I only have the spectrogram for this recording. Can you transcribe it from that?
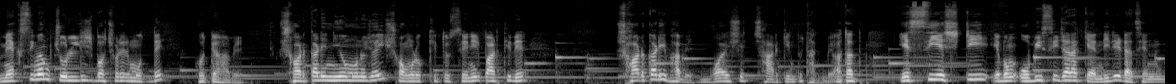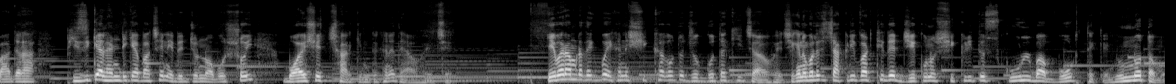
ম্যাক্সিমাম চল্লিশ বছরের মধ্যে হতে হবে। সরকারি নিয়ম অনুযায়ী সংরক্ষিত শ্রেণির প্রার্থীদের সরকারিভাবে বয়সের ছাড় কিন্তু থাকবে। অর্থাৎ এসসি এসটি এবং ওবিসি যারা ক্যান্ডিডেট আছেন বা যারা ফিজিক্যাল হ্যান্ডিক্যাপ আছেন, এদের জন্য অবশ্যই বয়সের ছাড় কিন্তু এখানে দেওয়া হয়েছে। এবার আমরা দেখব এখানে শিক্ষাগত যোগ্যতা কি চাওয়া হয়েছে। এখানে বলেছে চাকরি প্রার্থীদের যে কোনো স্বীকৃত স্কুল বা বোর্ড থেকে ন্যূনতম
